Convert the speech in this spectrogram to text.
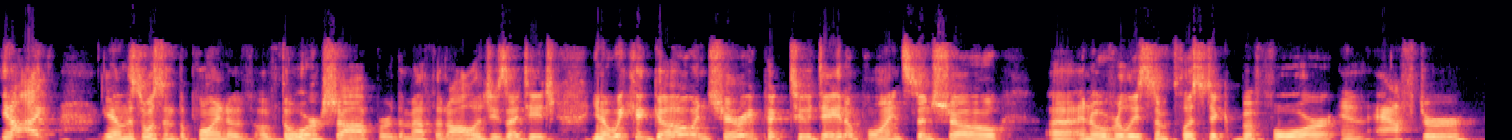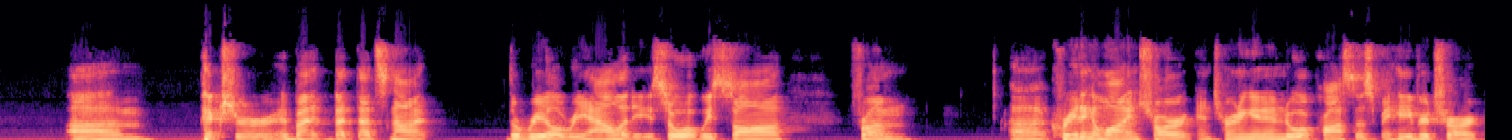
You know, I, you know, this wasn't the point of, of the workshop or the methodologies I teach. You know, we could go and cherry pick two data points and show uh, an overly simplistic before and after um, picture, but but that's not the real reality. So what we saw from uh, creating a line chart and turning it into a process behavior chart,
